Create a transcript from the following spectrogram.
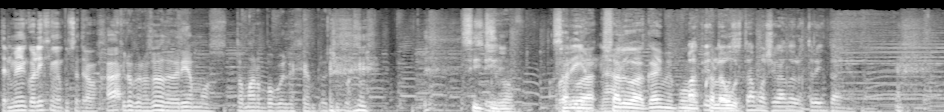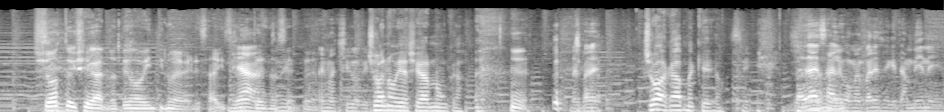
terminé el colegio y me puse a trabajar. Creo que nosotros deberíamos tomar un poco el ejemplo, chicos. Sí, Sí. chicos. Salgo, de acá y me pongo a Más que buscar todos laburo. estamos llegando a los 30 años también. Yo estoy llegando, tengo 29, les aviso. Mirá, Ustedes no sé, también, pero- es más chico que Yo no voy a llegar nunca. Me pare- Yo acá me quedo. sí. La edad es algo, me parece que también es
